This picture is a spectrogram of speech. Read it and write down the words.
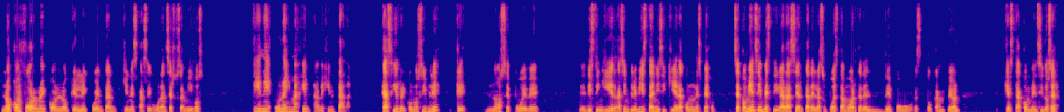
No conforme con lo que le cuentan quienes aseguran ser sus amigos, tiene una imagen avejentada, casi irreconocible que no se puede eh, distinguir a simple vista ni siquiera con un espejo se comienza a investigar acerca de la supuesta muerte del depuesto campeón que está convencido ser.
